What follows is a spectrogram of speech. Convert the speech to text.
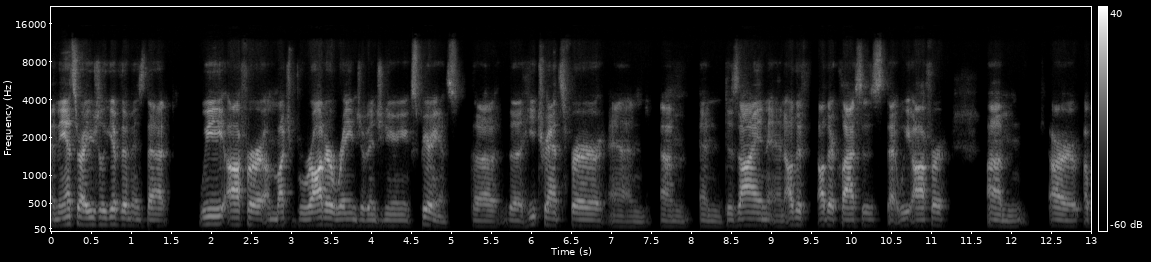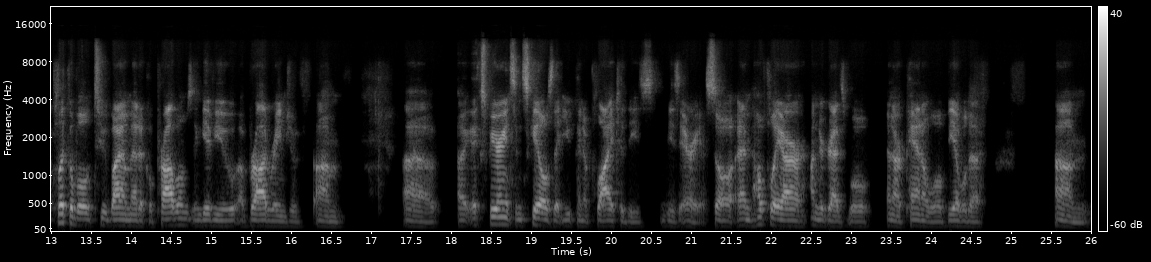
And the answer i usually give them is that we offer a much broader range of engineering experience. The, the heat transfer and, um, and design and other, other classes that we offer um, are applicable to biomedical problems and give you a broad range of um, uh, uh, experience and skills that you can apply to these, these areas. So, and hopefully our undergrads will, and our panel will be able to um,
